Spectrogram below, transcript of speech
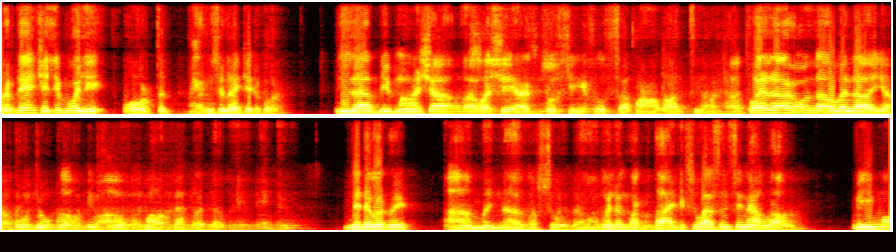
പ്രത്യേകിച്ച് പോലെ ഓർത്ത് മനസ്സിലാക്കിയിട്ട് പോകണം إلا بما شاء وسع كرسيه السماوات والأرض ولا يؤوده حفظهما എന്നിട്ട് പറഞ്ഞു ആമന്ന റസൂൽ അവനം പറഞ്ഞത് അലിഫ് അസൂസിന അള്ളാഹു മീമോ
